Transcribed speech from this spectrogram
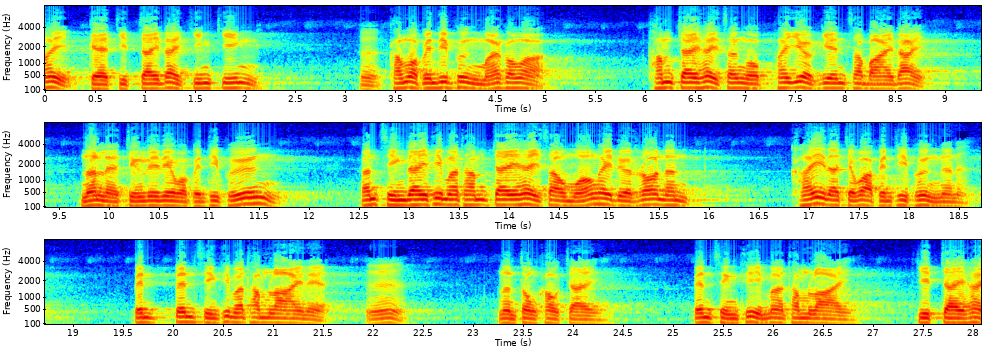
ให้แก่จิตใจได้จริงๆคำว่าเป็นที่พึ่งหมายความว่าทำใจให้สงบให้เยือกเย็นสบายได้ นั่นแหละจึงเรียกว่าเป็นที่พึ่ง อันสิ่งใดที่มาทำใจให้เศร้าหมองให้เดือดร้อนนั้น ใครนะจะว่าเป็นที่พึ่งนั่นนะเป็นเป็นสิ่งที่มาทำลายเลยนั่นต้องเข้าใจ เป็นสิ่งที่มาทำลาย จิตใจให้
